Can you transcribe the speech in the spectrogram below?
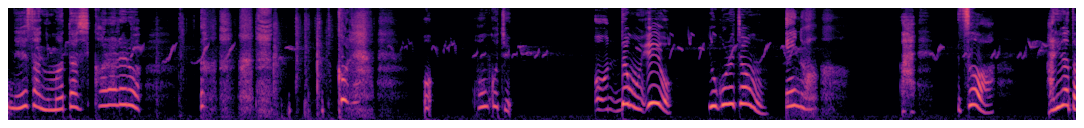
姉さんにまた叱られる これ。あハンカチ。あでもいいよ。汚れちゃうもん。いいの。そう。ありがと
